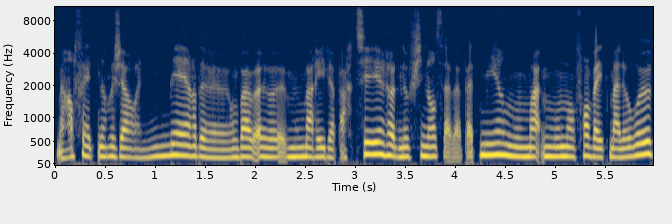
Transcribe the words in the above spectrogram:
Mais en fait, non, genre, merde, on va, euh, mon mari va partir, nos finances, ça va pas tenir, mon, mon enfant va être malheureux,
